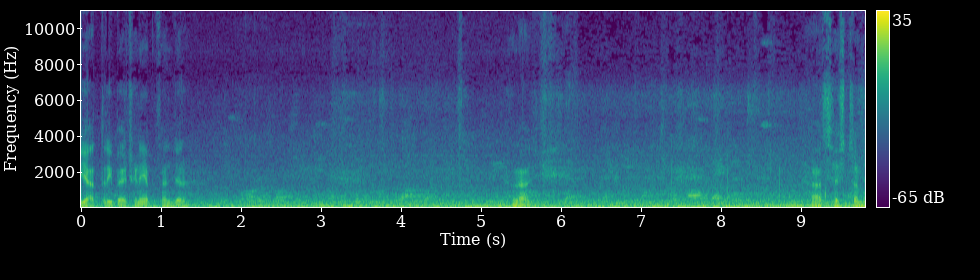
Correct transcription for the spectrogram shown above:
ਯਾਤਰੀ ਬੈਠਣੇ ਆ ਪੈਸੰਜਰ। ਲਓ ਜੀ ਸਿਸਟਮ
